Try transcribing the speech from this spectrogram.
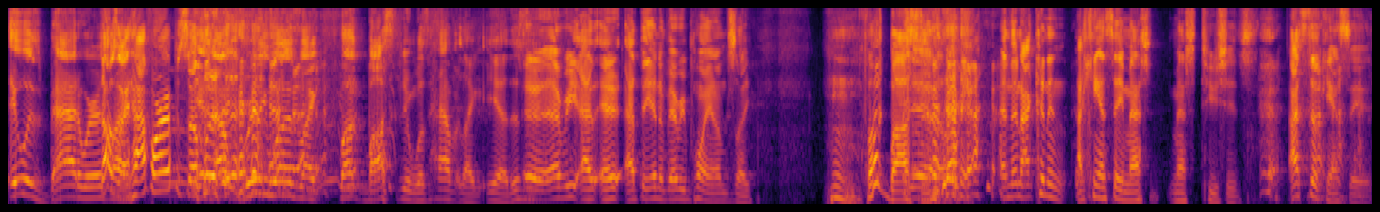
it was bad. Where it's That was like half our episode. Yeah, that really was like fuck Boston was half like yeah. This Uh, is every at, at the end of every point, I'm just like, hmm, fuck Boston. and then I couldn't, I can't say Mass- Massachusetts. I still can't say it.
